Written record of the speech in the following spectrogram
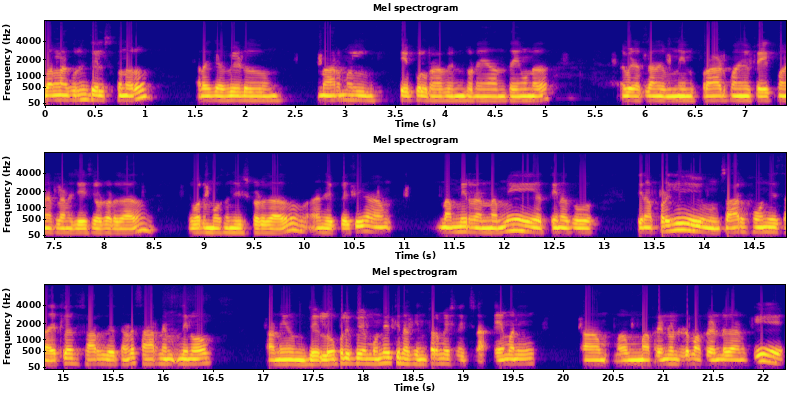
వాళ్ళు నా గురించి తెలుసుకున్నారు. అలాగే వీడు నార్మల్ పీపుల్ రా వీడితోనే అంత ఏమి ఉండదు. వీడు అట్లా నేను ఫ్రాడ్ పని ఫేక్ పని అట్లా చేసేవాడు కాదు. ఎవరిని మోసం చేసేవాడు కాదు అని చెప్పేసి నమ్మిరు నన్ను నమ్మి తినకు తినప్పటికీ సార్ ఫోన్ చేస్తా ఎట్లా సార్ చేస్తానంటే సార్ నేను నేను లోపలికి పోయే ముందే తినకు ఇన్ఫర్మేషన్ ఇచ్చిన. ఏమని? మా- మా ఫ్రెండ్ ఉంటాడు మా ఫ్రెండ్ దానికి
